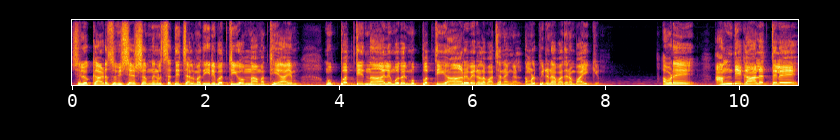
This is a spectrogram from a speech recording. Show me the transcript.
ശിലുക്കാട് സുവിശേഷം നിങ്ങൾ ശ്രദ്ധിച്ചാൽ മതി. ഇരുപത്തി ഒന്നാം അധ്യായം മുപ്പത്തിനാല് മുതൽ മുപ്പത്തി ആറ് വരെയുള്ള വചനങ്ങൾ. നമ്മൾ പിന്നീട് ആ വചനം വായിക്കും. അവിടെ അന്ത്യകാലത്തിലെ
